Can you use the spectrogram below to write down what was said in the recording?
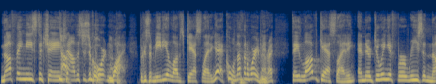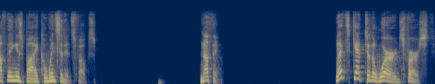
Nothing needs to change. No. Now, this is Cool. important. Okay. Why? Because the media loves gaslighting. Yeah, cool. Nothing to worry about, mm. right? They love gaslighting and they're doing it for a reason. Nothing is by coincidence, folks. Nothing. Let's get to the words first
